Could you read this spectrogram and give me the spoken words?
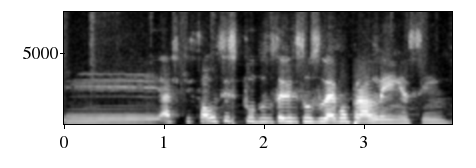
E acho que só os estudos eles nos levam para além, assim.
